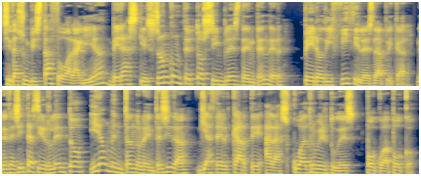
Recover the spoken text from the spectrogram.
Si das un vistazo a la guía, verás que son conceptos simples de entender pero difíciles de aplicar. Necesitas ir lento, ir aumentando la intensidad y acercarte a las cuatro virtudes poco a poco.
